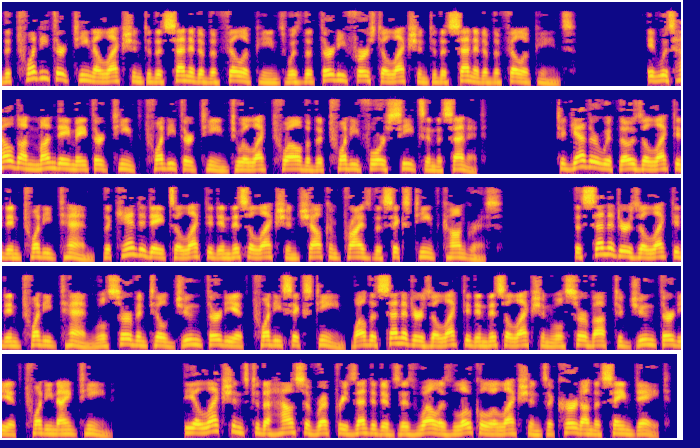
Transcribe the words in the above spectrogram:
The 2013 election to the Senate of the Philippines was the 31st election to the Senate of the Philippines. It was held on Monday, May 13, 2013 to elect 12 of the 24 seats in the Senate. Together with those elected in 2010, the candidates elected in this election shall comprise the 16th Congress. The senators elected in 2010 will serve until June 30, 2016, while the senators elected in this election will serve up to June 30, 2019. The elections to the House of Representatives as well as local elections occurred on the same date.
